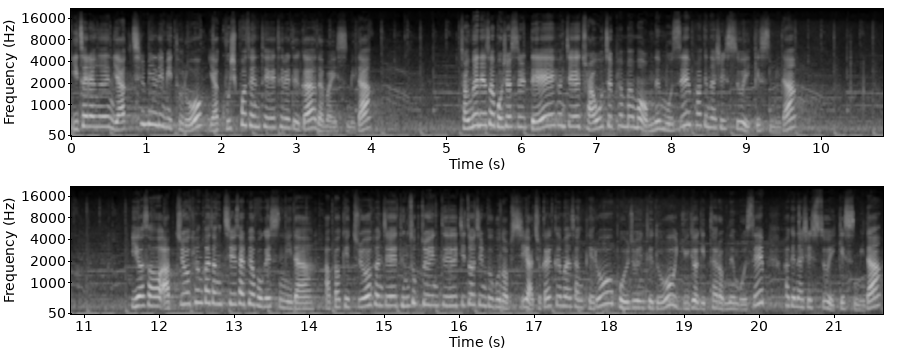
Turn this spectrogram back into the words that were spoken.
이 차량은 약 7mm로 약 90%의 트레드가 남아 있습니다. 정면에서 보셨을 때 현재 좌우측 편마모 없는 모습 확인하실 수 있겠습니다. 이어서 앞쪽 현가장치 살펴보겠습니다. 앞바퀴 쪽 현재 등속 조인트 찢어진 부분 없이 아주 깔끔한 상태로 볼 조인트도 유격 이탈 없는 모습 확인하실 수 있겠습니다.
